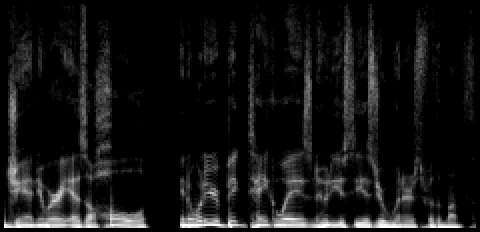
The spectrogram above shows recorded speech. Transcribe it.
January as a whole, you know, what are your big takeaways and who do you see as your winners for the month?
